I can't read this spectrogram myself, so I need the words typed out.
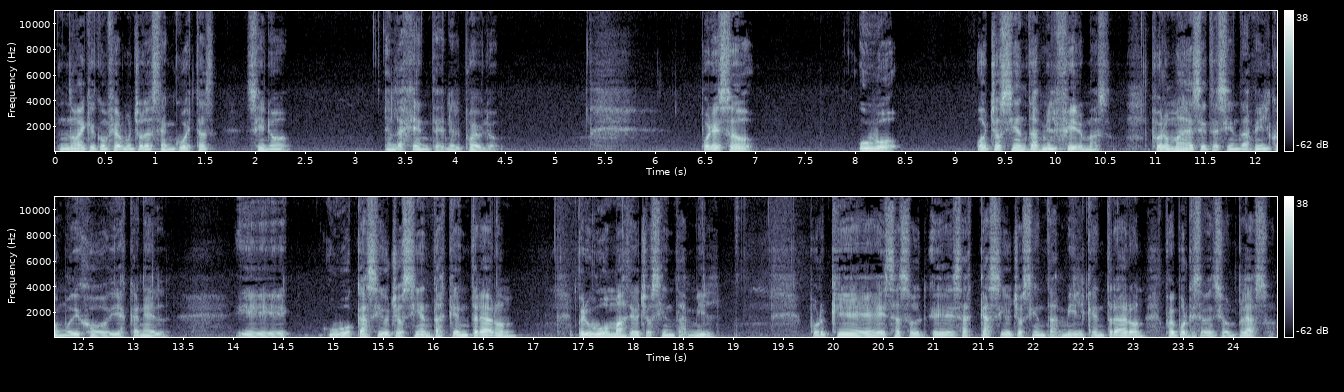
no hay que confiar mucho en las encuestas, sino en la gente, en el pueblo. Por eso hubo 800.000 firmas, fueron más de 700.000, como dijo Díaz Canel, eh, hubo casi 800 que entraron pero hubo más de 800.000 porque esas, esas casi 800.000 que entraron fue porque se venció en plazo,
